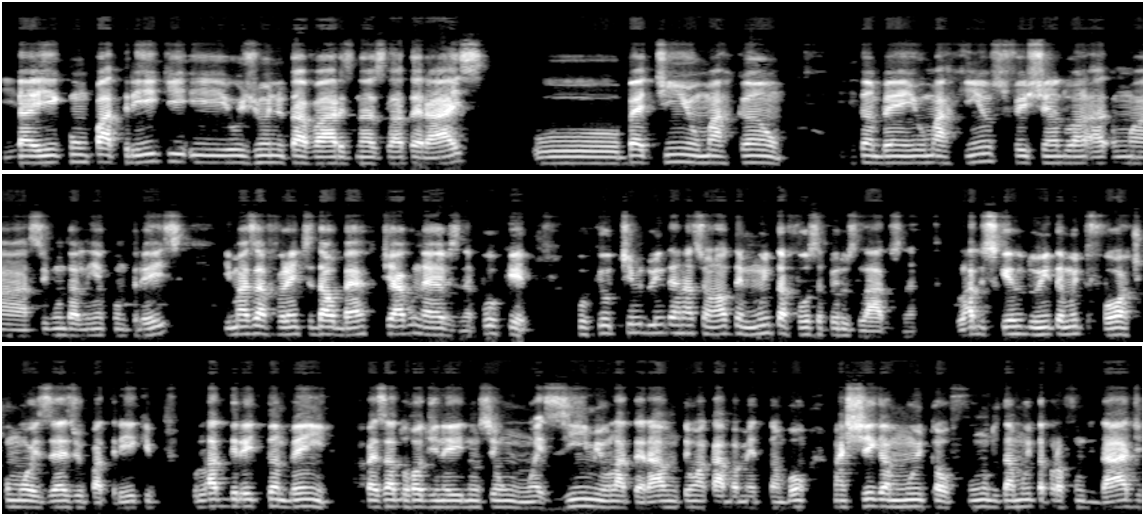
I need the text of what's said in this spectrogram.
e aí com o Patrick e o Júnior Tavares nas laterais, o Betinho, o Marcão e também o Marquinhos fechando uma segunda linha com três, e mais à frente da Alberto Thiago Neves, né? Por quê? Porque o time do Internacional tem muita força pelos lados, né? O lado esquerdo do Inter é muito forte, com o Moisés e o Patrick. O lado direito também apesar do Rodinei não ser um exímio um lateral, não ter um acabamento tão bom, mas chega muito ao fundo, dá muita profundidade.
